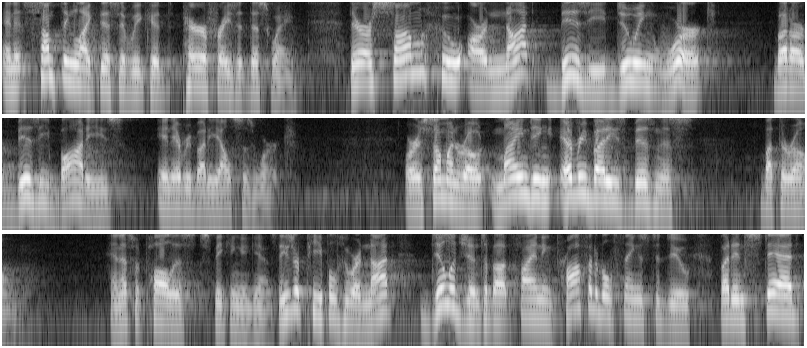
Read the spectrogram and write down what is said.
And it's something like this if we could paraphrase it this way There are some who are not busy doing work, but are busy bodies in everybody else's work. Or as someone wrote, minding everybody's business but their own. And that's what Paul is speaking against. These are people who are not diligent about finding profitable things to do, but instead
